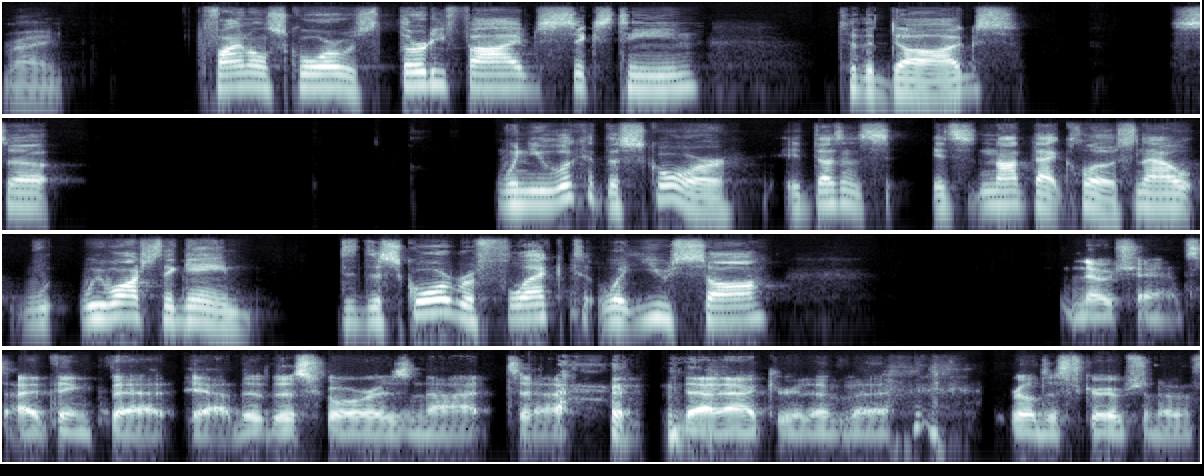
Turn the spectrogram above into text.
Right. Final score was 35 16 to the Dogs. So when you look at the score, it doesn't it's not that close. Now, we watched the game. Did the score reflect what you saw? No chance. I think that yeah, the, the score is not uh, that accurate of a real description of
